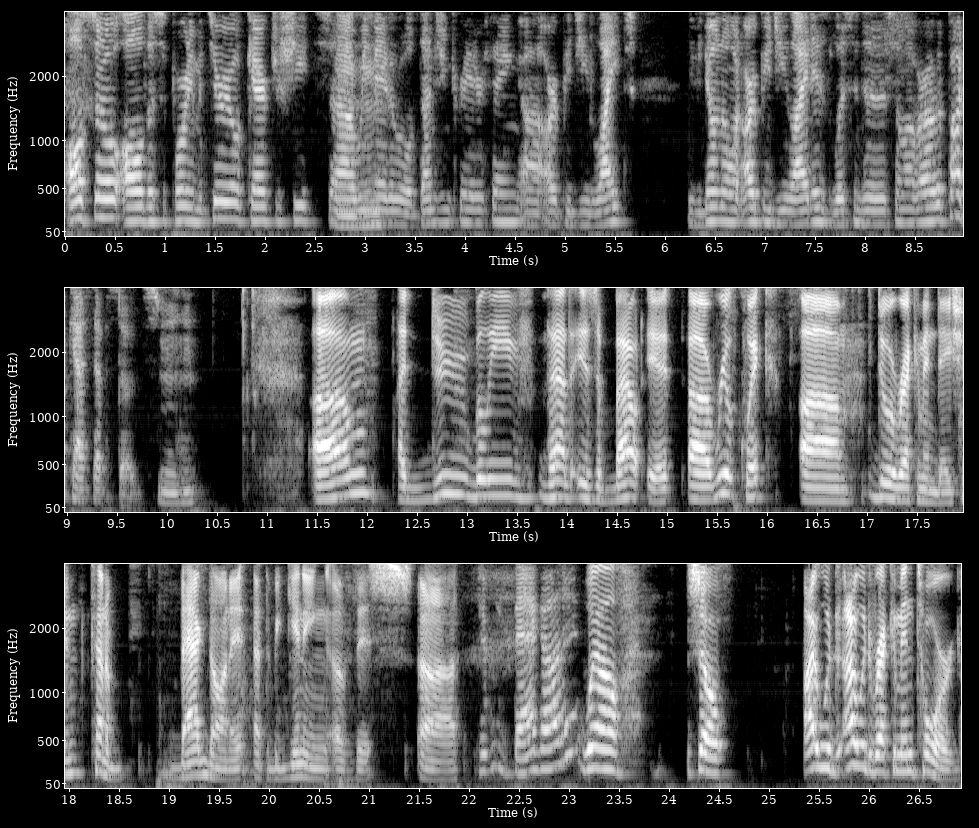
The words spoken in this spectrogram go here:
Also, all the supporting material, character sheets. Uh, We Mhm. made a little dungeon creator thing, uh, RPG Lite. If you don't know what RPG Lite is, listen to some of our other podcast episodes. Mm-hmm. Um, I do believe that is about it. Uh, real quick, um, do a recommendation. Kind of bagged on it at the beginning of this. Uh, Did we bag on it? well, so I would I would recommend Torg.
